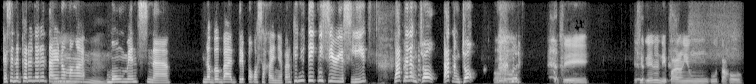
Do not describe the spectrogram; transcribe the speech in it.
kasi nagkaroon na rin tayo ng mga Mm. moments na nababad trip ako sa kanya. Parang, can you take me seriously? Lahat na lang joke. Lahat ng joke. Oo. Kasi, kasi ganun eh, parang yung utak ko,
